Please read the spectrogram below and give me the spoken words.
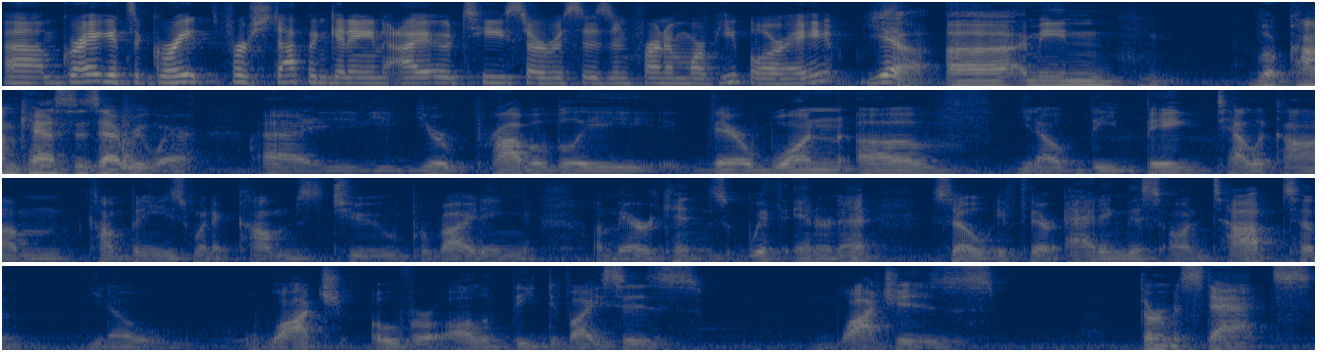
Um, Greg, it's a great first step in getting IoT services in front of more people, right? Yeah, uh, I mean, look, Comcast is everywhere. Uh, you're probably they're one of you know the big telecom companies when it comes to providing Americans with internet. So if they're adding this on top to you know watch over all of the devices, watches, thermostats.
